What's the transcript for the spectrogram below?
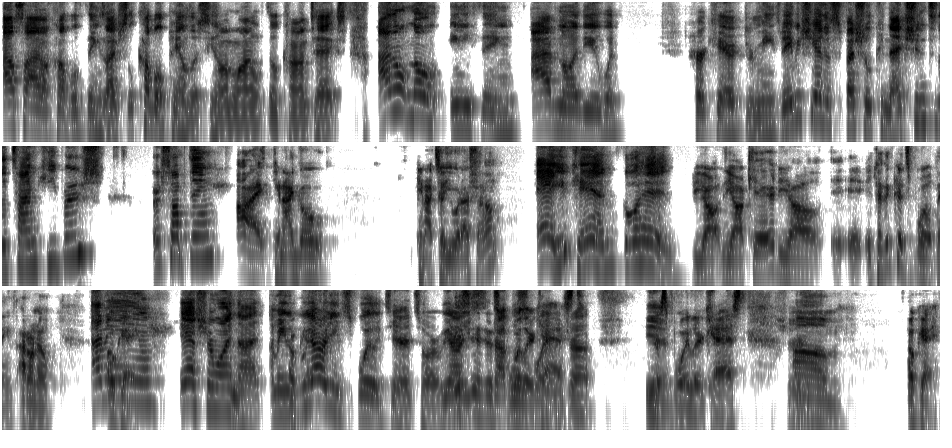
outside of a couple of things I've a couple of panels I've seen online with no context. I don't know anything. I have no idea what her character means. Maybe she has a special connection to the timekeepers or something. All right, can I go? Can I tell you what I found? Hey, you can go ahead. Do y'all do y'all care? Do y'all? Because it, could spoil things. I don't know. I mean, Okay. yeah, sure, why not? I mean, we Okay. already in spoiler territory. We This is a the spoiler cast. drop. The Yeah, spoiler cast. sure. Um. Okay.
